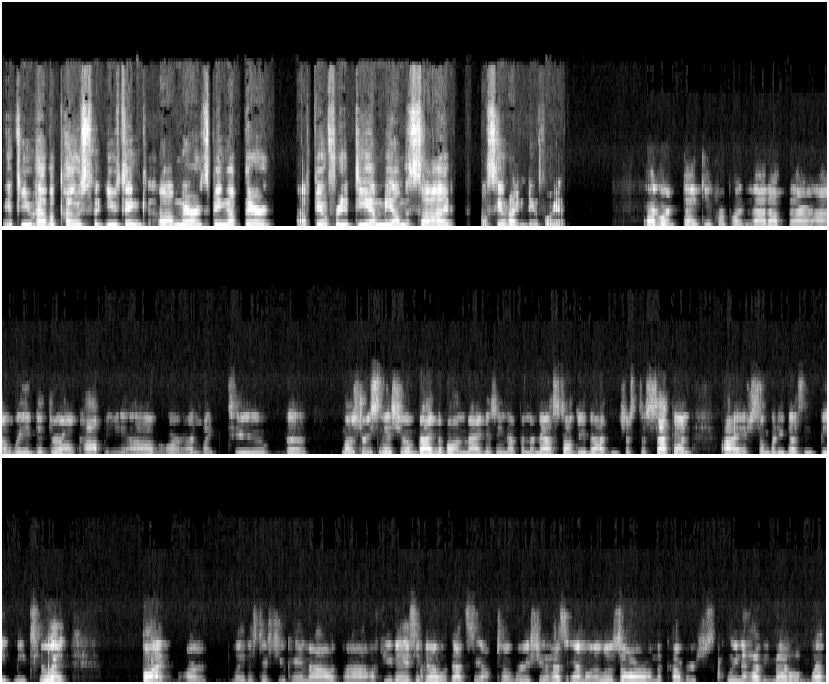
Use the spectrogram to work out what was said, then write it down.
If you have a post that you think uh, merits being up there, uh, feel free to DM me on the side. I'll see what I can do for you. Edward, thank you for putting that up there. Uh, we need to throw a copy of, or a link to the most recent issue of Vagobond magazine up in the nest. I'll do that in just a second uh, if somebody doesn't beat me to it. But our latest issue came out uh, a few days ago. That's the October issue. It has Emily Lazar on the cover. She's Queen of Heavy Metal Web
